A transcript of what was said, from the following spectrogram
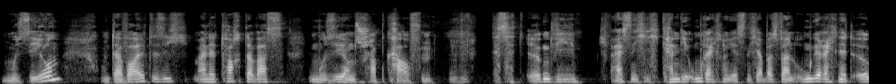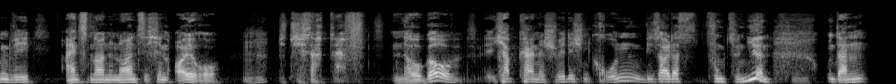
Museum und da wollte sich meine Tochter was im Museumsshop kaufen. Mhm. Das hat irgendwie, ich weiß nicht, ich kann die Umrechnung jetzt nicht, aber es waren umgerechnet irgendwie 1,99 in Euro. Mhm. Ich sagte, no go. Ich habe keine schwedischen Kronen. Wie soll das funktionieren? Mhm. Und dann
